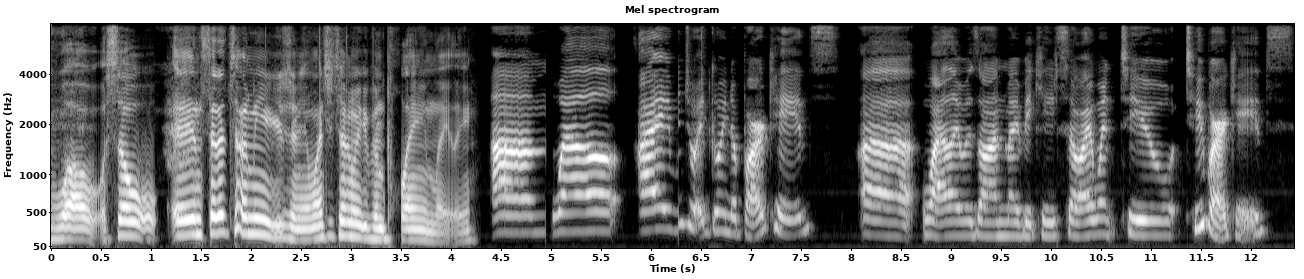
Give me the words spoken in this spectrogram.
Whoa. So instead of telling me your username, why don't you tell me what you've been playing lately? Um, well, I enjoyed going to barcades uh while I was on my vacation. So I went to two barcades.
